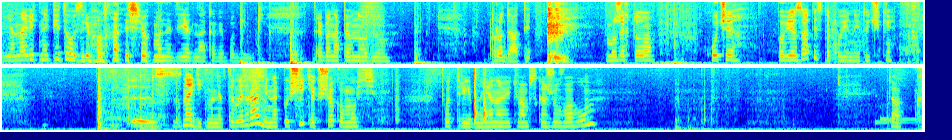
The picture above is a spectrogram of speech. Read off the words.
Я навіть не підозрювала, що в мене дві однакові бобінки. Треба, напевно, одну продати. Може, хто хоче пов'язати з такої ниточки? Знайдіть мене в телеграмі, напишіть, якщо комусь потрібно. Я навіть вам скажу вагу. Так,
